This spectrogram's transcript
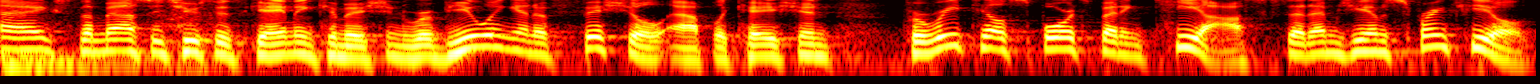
Thanks. The Massachusetts Gaming Commission reviewing an official application for retail sports betting kiosks at MGM Springfield.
